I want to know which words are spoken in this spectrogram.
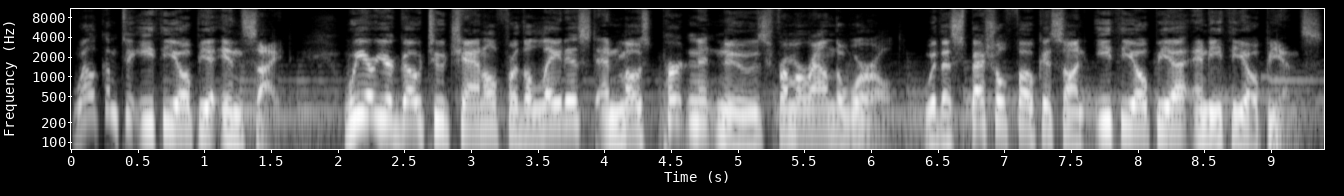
Welcome to Ethiopia Insight. We are your go-to channel for the latest and most pertinent news from around the world, with a special focus on Ethiopia and Ethiopians.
